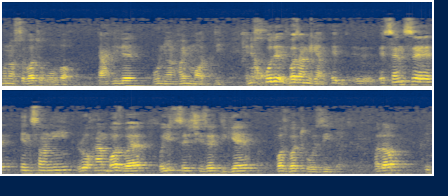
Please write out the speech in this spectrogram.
مناسبات قوا تحلیل بنیان های مادی. یعنی خود بازم میگم اسنس انسانی رو هم باز باید با یه سری چیزهای دیگه باز باید توضیح داد. حالا این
